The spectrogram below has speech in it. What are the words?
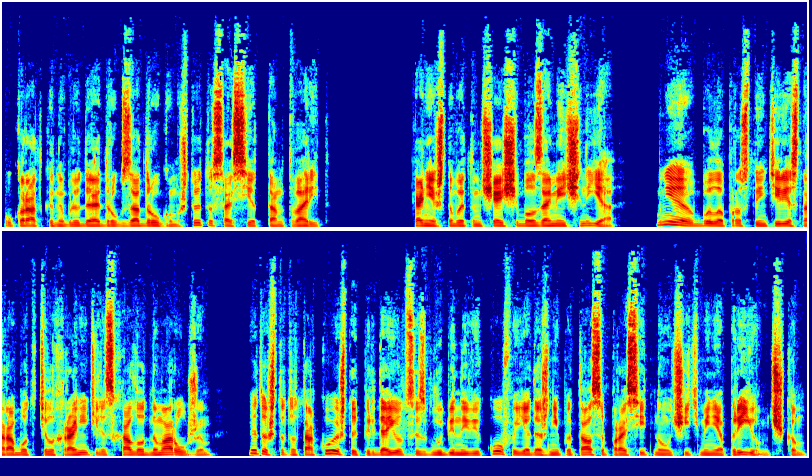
украдкой наблюдая друг за другом, что это сосед там творит. Конечно, в этом чаще был замечен я – мне было просто интересно работать телохранителя с холодным оружием. Это что-то такое, что передается из глубины веков, и я даже не пытался просить научить меня приемчикам.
